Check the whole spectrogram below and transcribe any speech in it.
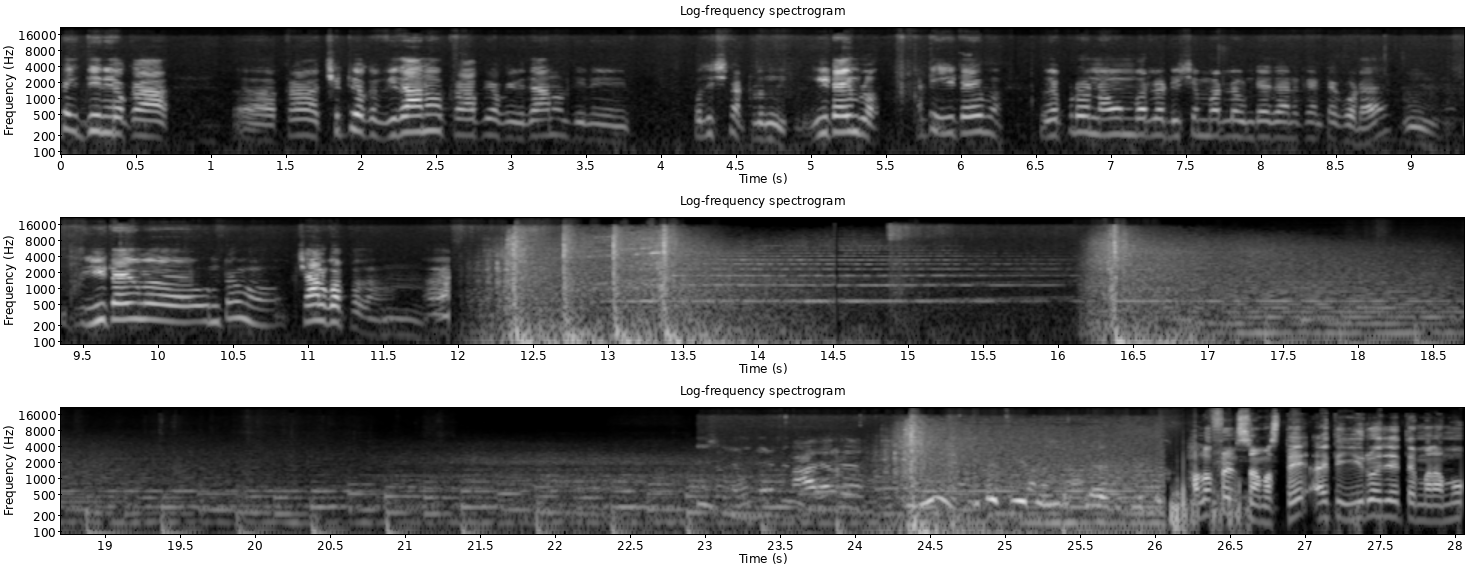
అంటే దీని యొక్క చెట్టు యొక్క విధానం క్రాప్ యొక్క విధానం దీని పొజిషన్ అట్లుంది. ఈ టైంలో అంటే ఈ టైం ఎప్పుడో నవంబర్లో డిసెంబర్లో ఉండేదానికంటే కూడా ఈ టైంలో ఉండటం చాలా గొప్పదం నాకైతే హలో ఫ్రెండ్స్ నమస్తే. అయితే ఈ రోజు అయితే మనము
